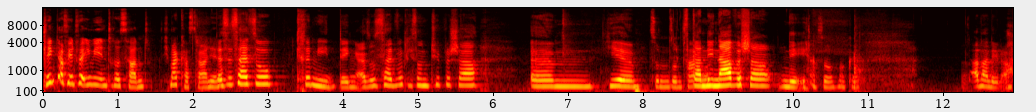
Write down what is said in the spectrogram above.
Klingt auf jeden Fall irgendwie interessant. Ich mag Kastanien. Das ist halt so Krimi-Ding. Also es ist halt wirklich so ein typischer ähm, hier so, so ein skandinavischer. Nee. Ach so, okay. Annalena.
